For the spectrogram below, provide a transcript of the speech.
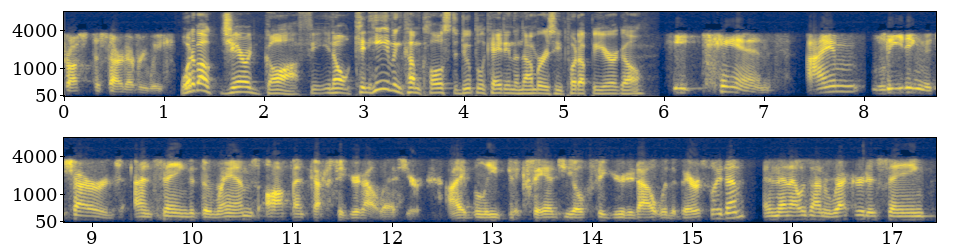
trust to start every week. What about Jared Goff? You know, can he even come close to duplicating the numbers he put up a year ago? He can. I'm leading the charge on saying that the Rams offense got figured out last year. I believe Vic Fangio figured it out when the Bears played them. And then I was on record as saying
